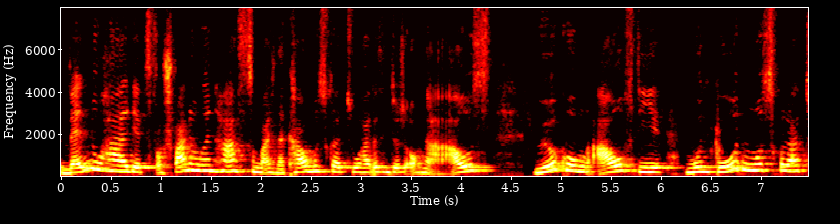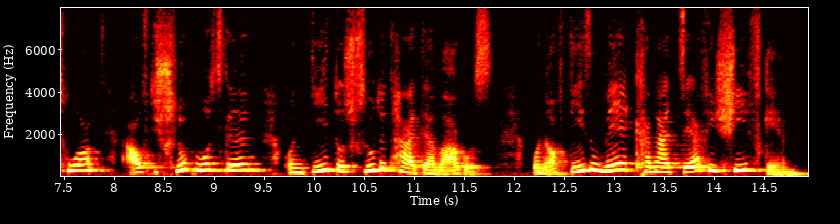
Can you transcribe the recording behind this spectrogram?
wenn du halt jetzt Verspannungen hast, zum Beispiel eine Kaumuskulatur, hat das natürlich auch eine Auswirkung auf die Mundbodenmuskulatur, auf die Schluckmuskeln und die durchflutet halt der Vagus. Und auf diesem Weg kann halt sehr viel schief gehen.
